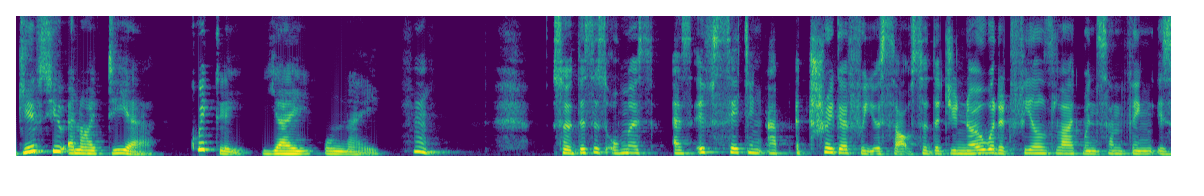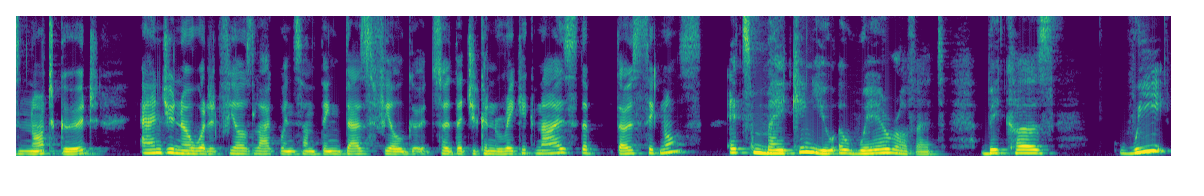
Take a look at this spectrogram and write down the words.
gives you an idea quickly, yay or nay. Hmm. So this is almost as if setting up a trigger for yourself so that you know what it feels like when something is not good and you know what it feels like when something does feel good so that you can recognize the, those signals it's making you aware of it because we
